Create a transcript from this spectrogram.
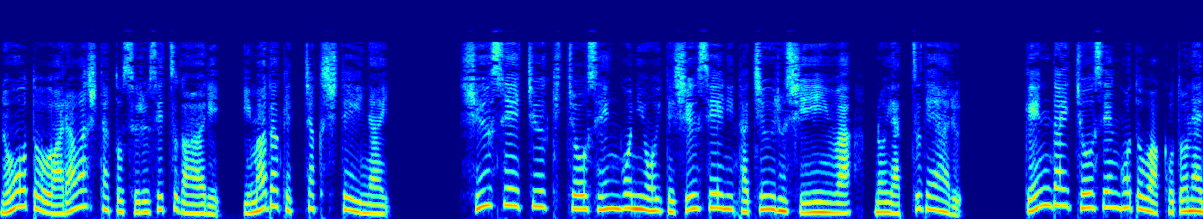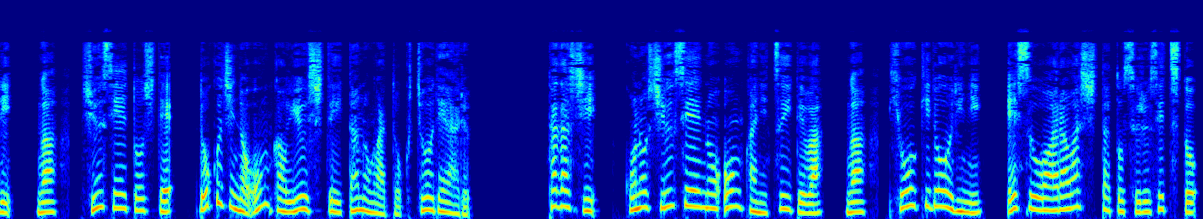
ノートを表したとする説があり、未だ決着していない。修正中期朝鮮語において修正に立ち得る死因は、の8つである。現代朝鮮語とは異なり、が修正として独自の音歌を有していたのが特徴である。ただし、この修正の音歌については、が表記通りに S を表したとする説と、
